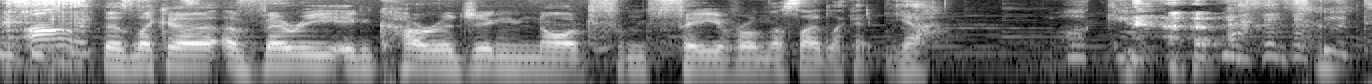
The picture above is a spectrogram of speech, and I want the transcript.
All- um, There's like a, a very encouraging nod from Favor on the side, like a yeah. Okay, this is good.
